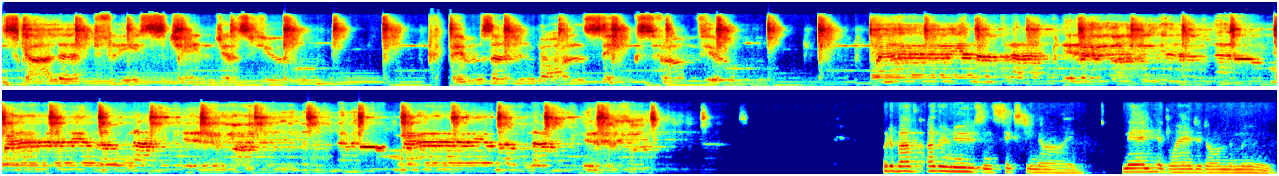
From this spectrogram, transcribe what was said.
Scarlet fleece changes hue. Crimson ball sinks from view. But above other news in 69, men had landed on the moon.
